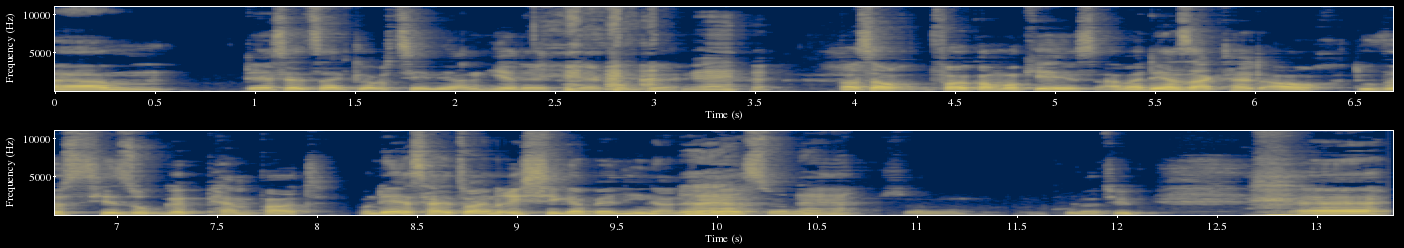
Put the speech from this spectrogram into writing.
Ähm, der ist jetzt seit, glaube ich, zehn Jahren hier, der, der Kumpel. Was auch vollkommen okay ist. Aber der sagt halt auch, du wirst hier so gepampert und der ist halt so ein richtiger Berliner. Ne? Ja, der ist so ein, ja. so ein cooler Typ. Äh,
